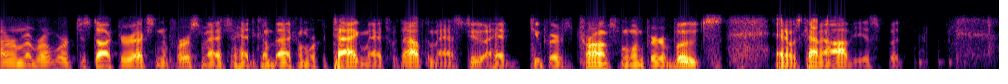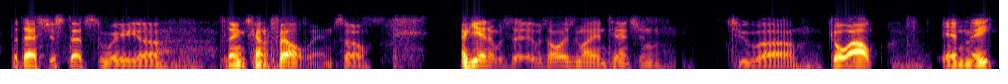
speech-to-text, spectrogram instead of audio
I remember I worked as Doctor X in the first match and had to come back and work a tag match without the mask too. I had two pairs of trunks and one pair of boots, and it was kind of obvious, but but that's just that's the way uh, things kind of fell in. So again, it was it was always my intention to uh, go out and make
